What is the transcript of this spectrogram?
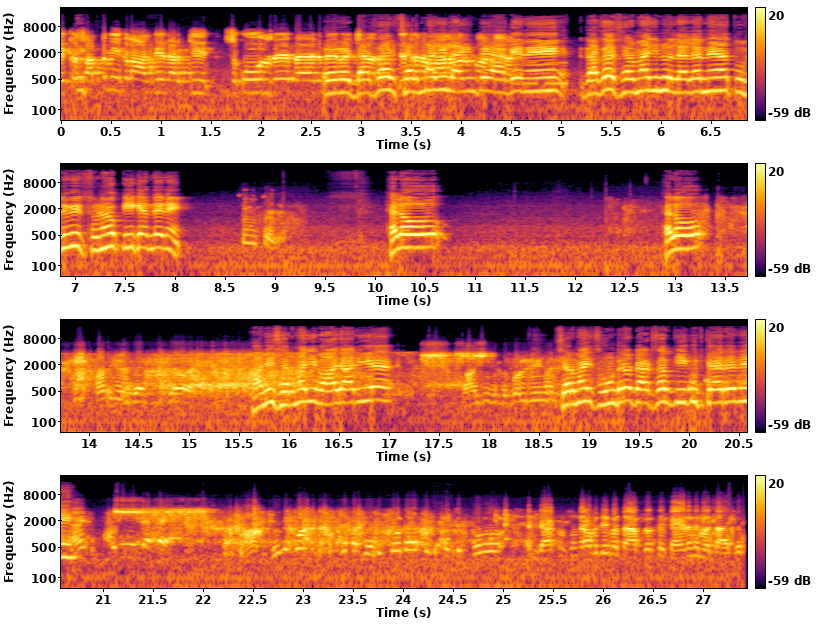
ਇੱਕ 7ਵੀਂ ਕਲਾਸ ਦੀ ਲੜਕੀ ਸਕੂਲ ਦੇ ਬੈਗ ਦੇ ਵਿੱਚ ਡਾਕਟਰ ਸਾਹਿਬ ਸ਼ਰਮਾ ਜੀ ਲਾਈਨ ਤੇ ਆ ਗਏ ਨੇ। ਡਾਕਟਰ ਸਾਹਿਬ ਸ਼ਰਮਾ ਜੀ ਨੂੰ ਲੈ ਲੈਂਦੇ ਆ ਤੁਸੀਂ ਵੀ ਸੁਣਿਓ ਕੀ ਕਹਿੰਦੇ ਨੇ। ਠੀਕ ਹੈ ਜੀ। ਹੈਲੋ। ਹੈਲੋ। ਹਾਂਜੀ ਹਾਂਜੀ ਸ਼ਰਮਾ ਜੀ ਆਵਾਜ਼ ਆ ਰਹੀ ਹੈ? ਹਾਂਜੀ ਬਿਲਕੁਲ ਜੀ। ਸ਼ਰਮਾ ਜੀ ਸੁਣ ਰਹੇ ਹੋ? ਡਾਕਟਰ ਸਾਹਿਬ ਕੀ ਕੁਝ ਕਹਿ ਰਹੇ ਨੇ? ਡਾਕਟਰ ਸਾਹਿਬ ਦੇ ਮੁਤਾਬਕ ਕਹਿਣ ਦੇ ਮੁਤਾਬਕ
